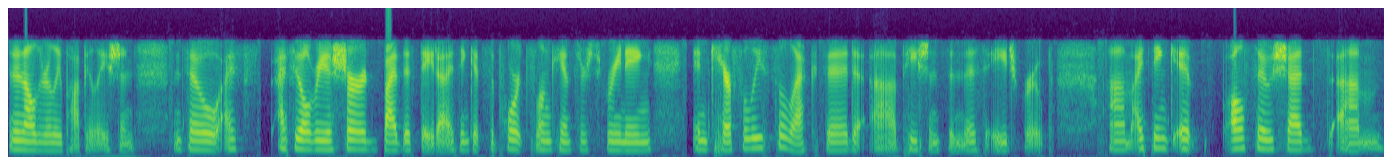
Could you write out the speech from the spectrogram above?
in an elderly population. And so I I feel reassured by this data. I think it supports lung cancer screening in carefully selected uh, patients in this age group. Um, I think it also sheds um,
